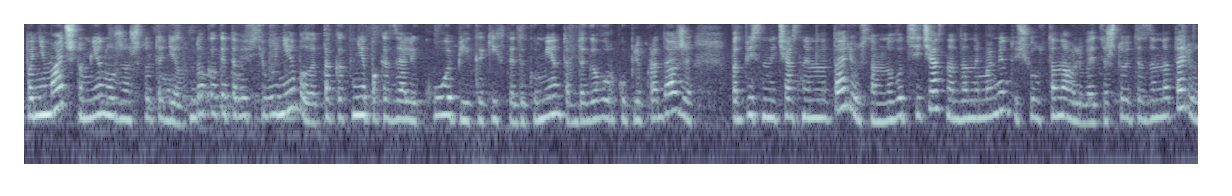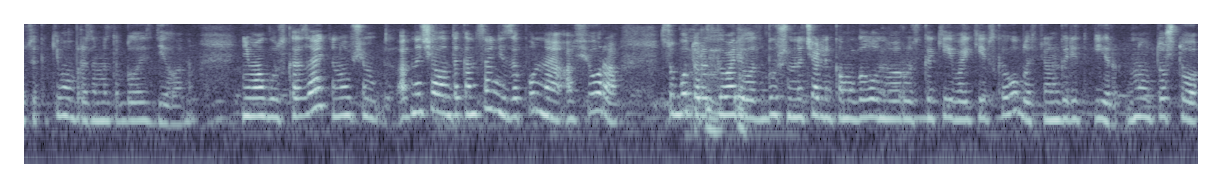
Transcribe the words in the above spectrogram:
понимать, что мне нужно что-то делать. Но так как этого всего не было, так как мне показали копии каких-то документов, договор купли-продажи, подписанный частным нотариусом, но вот сейчас на данный момент еще устанавливается, что это за нотариус и каким образом это было сделано. Не могу сказать, но в общем от начала до конца незаконная афера. В субботу разговаривала с бывшим начальником уголовного розыска Киева и Киевской области, он говорит, Ир, ну то, что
